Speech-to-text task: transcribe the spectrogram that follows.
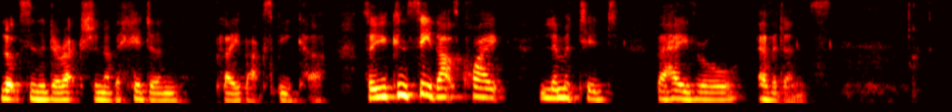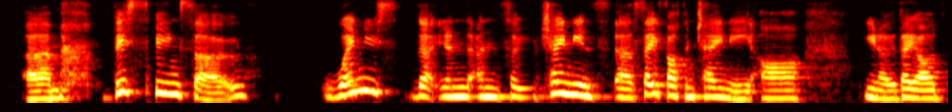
looks in the direction of a hidden playback speaker. So you can see that's quite limited behavioral evidence. Um, this being so, when you that and, and so Cheney and uh, Seyfarth and Cheney are, you know, they are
